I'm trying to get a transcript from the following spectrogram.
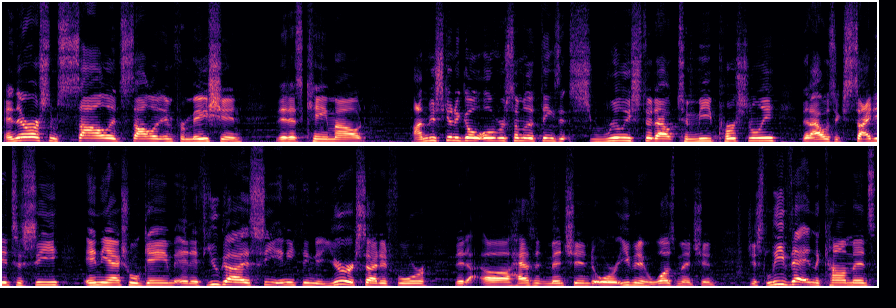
and there are some solid, solid information that has came out I'm just going to go over some of the things that really stood out to me personally that I was excited to see in the actual game. And if you guys see anything that you're excited for that uh, hasn't mentioned, or even if it was mentioned, just leave that in the comments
